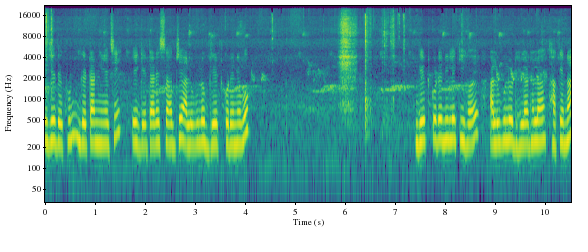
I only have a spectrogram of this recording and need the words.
এই যে দেখুন গেটার নিয়েছি। এই গেটারের সাহায্যে আলুগুলো গ্রেট করে নেব। গ্রেট করে নিলে কি হয়? আলুগুলো ঢেলা ঢেলা থাকে না।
